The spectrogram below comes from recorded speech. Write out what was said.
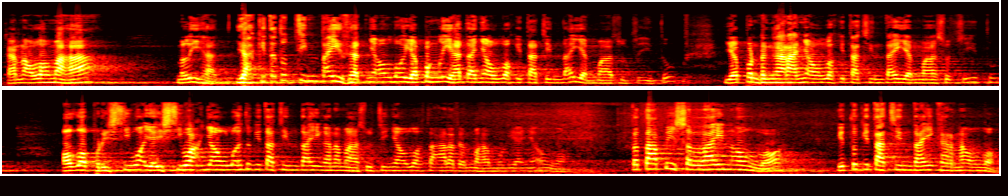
Karena Allah Maha melihat. Ya kita tuh cintai zatnya Allah, ya penglihatannya Allah kita cintai yang Maha Suci itu. Ya pendengarannya Allah kita cintai yang Maha Suci itu. Allah beristiwa ya istiwanya Allah itu kita cintai karena maha sucinya Allah Ta'ala dan maha mulianya Allah Tetapi selain Allah itu kita cintai karena Allah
